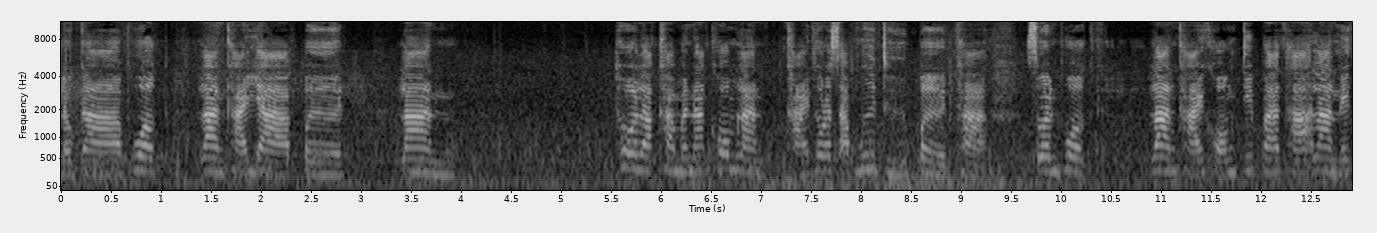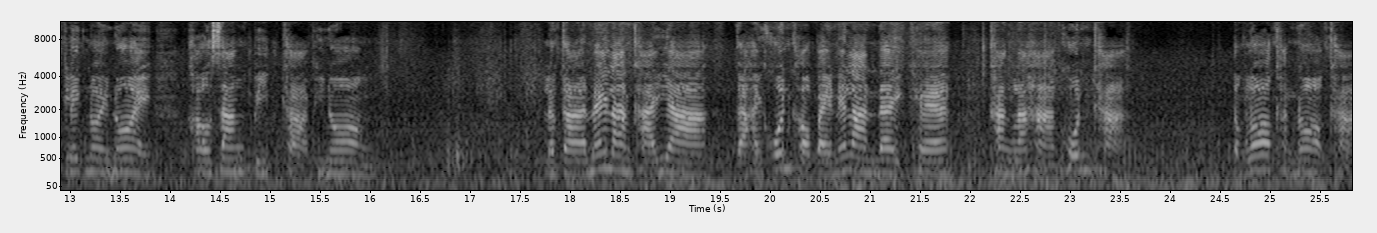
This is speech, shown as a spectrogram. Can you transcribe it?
แล้วก็พวกร้านขายยาเปิดร้าน โทรคมนาคมร้านขายโทรศัพท์มือถือเปิดค่ะ ส่วนพวกร้านขายของจิปาถะร้านเล็กๆน้อยๆ เขาสร้างปิดค่ะพี่น้อง แล้วก็ในร้านขายยาก็ให้คนเข้าไปในร้านได้แค่ครั้งละหาคนค่ะ ต้องลอกข้างนอกค่ะ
